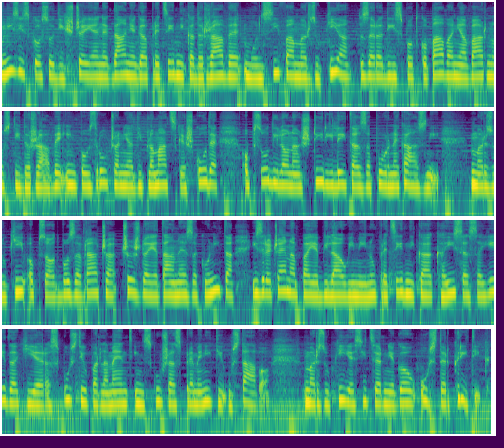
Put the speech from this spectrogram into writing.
Tunizijsko sodišče je nekdanjega predsednika države Monsifa Marzukija zaradi spodkopavanja varnosti države in povzročanja diplomatske škode obsodilo na štiri leta zaporne kazni. Marzuki obsodbo zavrača, čež da je ta nezakonita, izrečena pa je bila v imenu predsednika Kaisa Sajeda, ki je razpustil parlament in skuša spremeniti ustavo. Marzuki je sicer njegov uster kritik.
